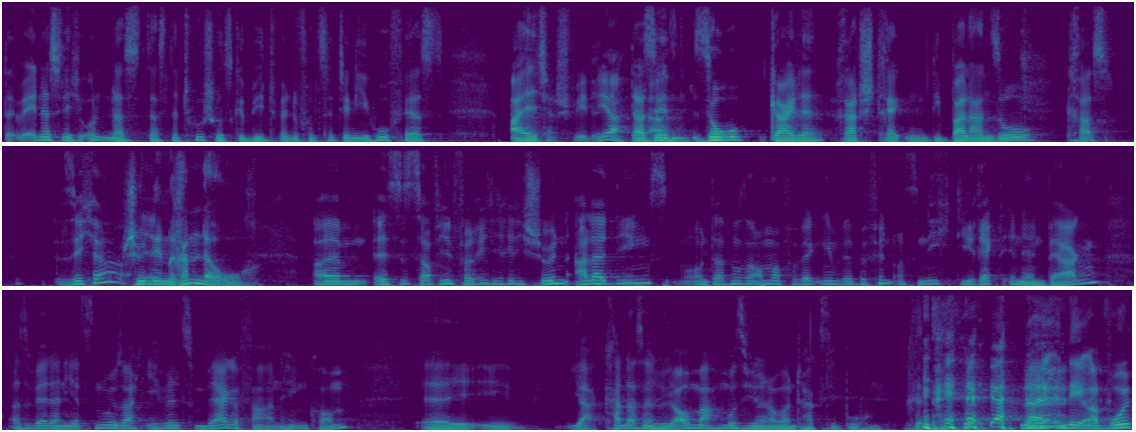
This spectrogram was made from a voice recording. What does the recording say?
Da erinnerst du dich unten das, das Naturschutzgebiet, wenn du von Saint-Denis hochfährst? Alter Schwede. Ja, da da sind so geile Radstrecken, die ballern so krass. Sicher? Schön den Rand da hoch. Ähm, es ist auf jeden Fall richtig, richtig schön. Allerdings, und das muss man auch mal vorwegnehmen, wir befinden uns nicht direkt in den Bergen. Also wer dann jetzt nur sagt, ich will zum Bergefahren hinkommen, äh, ja, kann das natürlich auch machen, muss ich dann aber ein Taxi buchen. Nein, nee, obwohl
